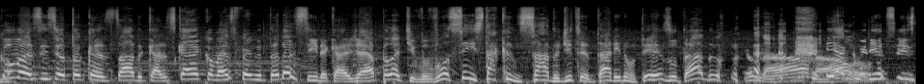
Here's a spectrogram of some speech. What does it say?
Como assim se eu tô cansado, cara? Os caras começam perguntando assim, né, cara? Já é apelativo. Você está cansado de tentar e não ter resultado? Eu não, não. E a guria se,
